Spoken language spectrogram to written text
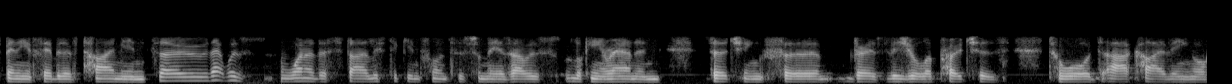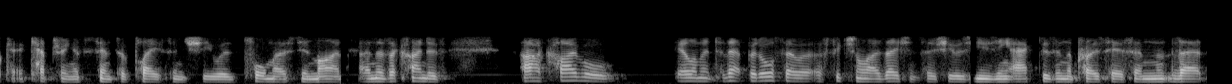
spending a fair bit of time in. So that was one of the stylistic influences for me as I was looking around and searching for various visual approaches towards archiving or ca- capturing a sense of place, and she was foremost in mind. And there's a kind of archival element to that, but also a, fictionalization. So she was using actors in the process, and that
